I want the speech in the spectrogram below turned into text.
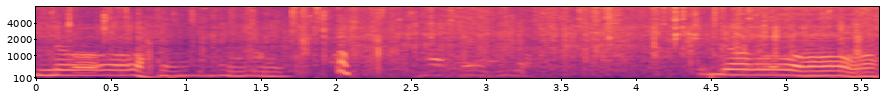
No. No.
